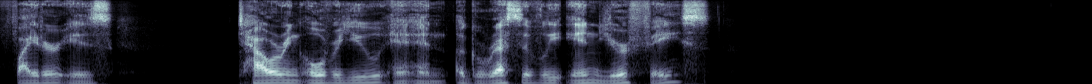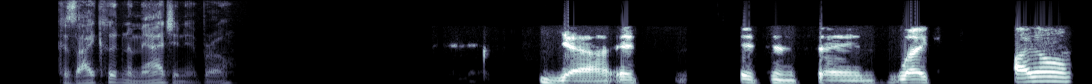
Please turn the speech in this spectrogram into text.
fighter is towering over you and, and aggressively in your face, Because I couldn't imagine it, bro. Yeah, it's it's insane. Like I don't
